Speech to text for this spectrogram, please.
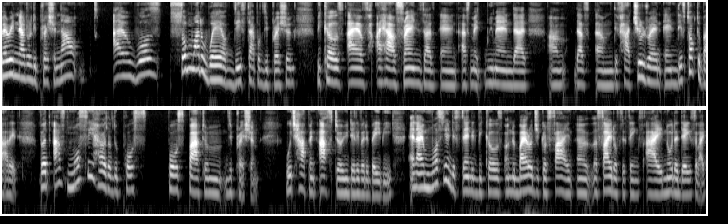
perinatal depression. Now, I was somewhat aware of this type of depression because I have I have friends that and I've met women that um that um they've had children and they've talked about it, but I've mostly heard of the post postpartum depression which happen after you deliver the baby. And I mostly understand it because on the biological side, uh, side of the things, I know that there is like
